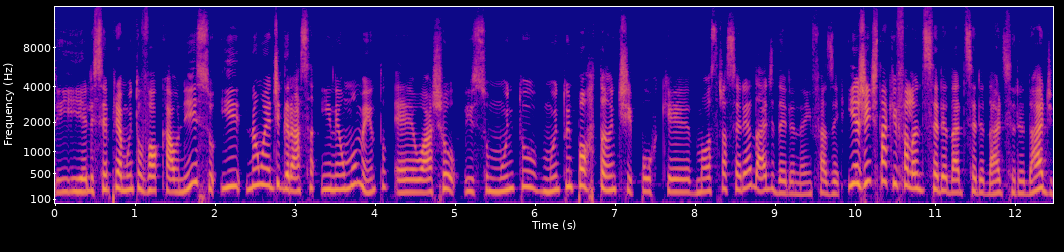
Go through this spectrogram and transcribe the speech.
e ele sempre é muito vocal nisso e não é de graça em nenhum momento. É, eu acho isso muito, muito importante porque mostra a seriedade dele, né, em fazer. E a gente tá aqui falando de seriedade, seriedade, seriedade.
